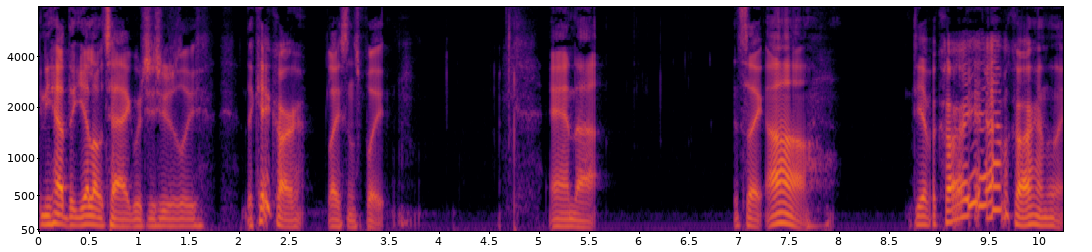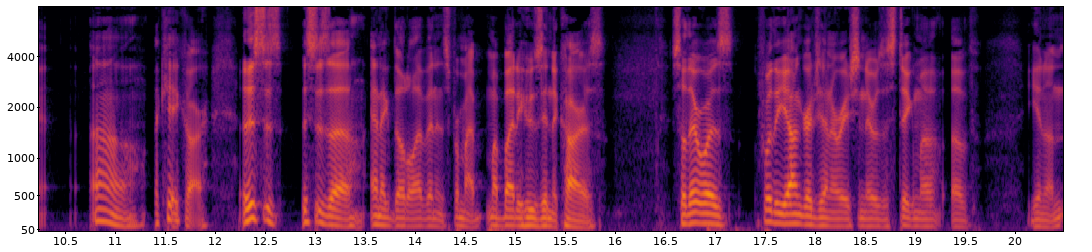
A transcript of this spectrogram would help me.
and you have the yellow tag, which is usually the K car license plate and uh, it's like, oh, do you have a car? Yeah, I have a car. And they're like, oh, a K car. And this is this is a uh, anecdotal evidence from my my buddy who's into cars. So there was for the younger generation, there was a stigma of, you know,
